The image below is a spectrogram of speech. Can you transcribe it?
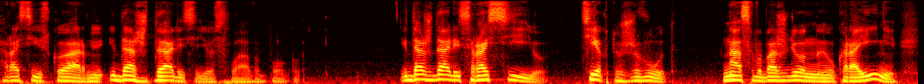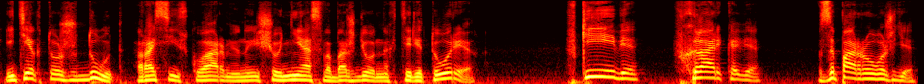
российскую армию и дождались ее, слава богу, и дождались Россию, те, кто живут на освобожденной Украине, и те, кто ждут российскую армию на еще не освобожденных территориях, в Киеве, в Харькове, в Запорожье,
